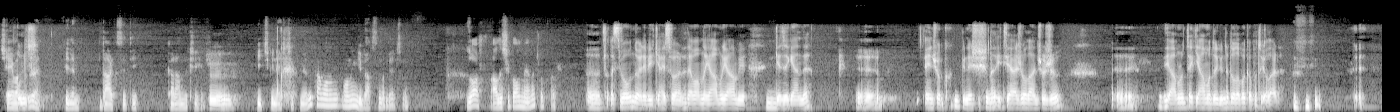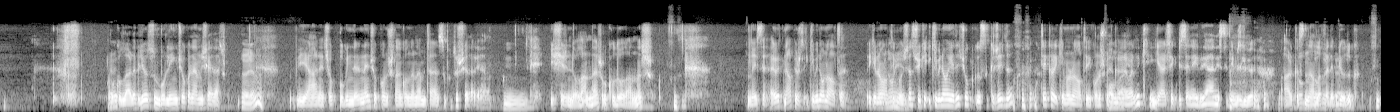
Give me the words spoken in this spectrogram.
Şey var Umut. ya film Dark City Karanlık Şehir. Hmm. Hiç güneş çıkmıyordu. Tam onun, onun gibi aslında bir açıdan. Zor. Alışık olmayana çok zor. Evet, Asimov'un da öyle bir hikayesi vardı. Devamlı yağmur yağan bir gezegende e, en çok güneş ışığına ihtiyacı olan çocuğu e, yağmurun tek yağmadığı günde dolaba kapatıyorlardı. Evet. Okullarda biliyorsun bullying çok önemli şeyler. Öyle mi? Yani çok bugünlerin en çok konuşulan konularından bir tanesi bu tür şeyler yani. Hmm. İş yerinde olanlar, okulda olanlar. Neyse. Evet ne yapıyoruz? 2016. 2016'yı 2017. konuşacağız. Çünkü 2017 çok sıkıcıydı. Tekrar 2016'yı konuşmaya Olur. karar verdik. Gerçek bir seneydi. Yani istediğimiz gibi arkasından laf edebiliyorduk.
